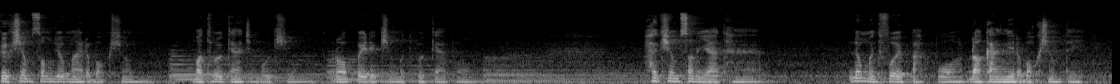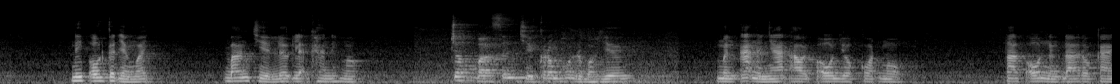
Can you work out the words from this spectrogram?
គឺខ្ញុំសុំយកម៉ែរបស់ខ្ញុំមកធ្វើការជាមួយខ្ញុំរាល់ពេលដែលខ្ញុំមកធ្វើការផងហើយខ្ញុំសន្យាថានឹងមិនធ្វើឲ្យប៉ះពាល់ដល់ការងាររបស់ខ្ញុំទេនេះបងអូនគិតយ៉ាងម៉េចបានជាលើកលក្ខខណ្ឌនេះមកចុះបើសិនជាក្រុមហ៊ុនរបស់យើង មិនអនុញ្ញាតឲ្យបងអូនយកគាត់មក តើបងអូននឹងដើររកការ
